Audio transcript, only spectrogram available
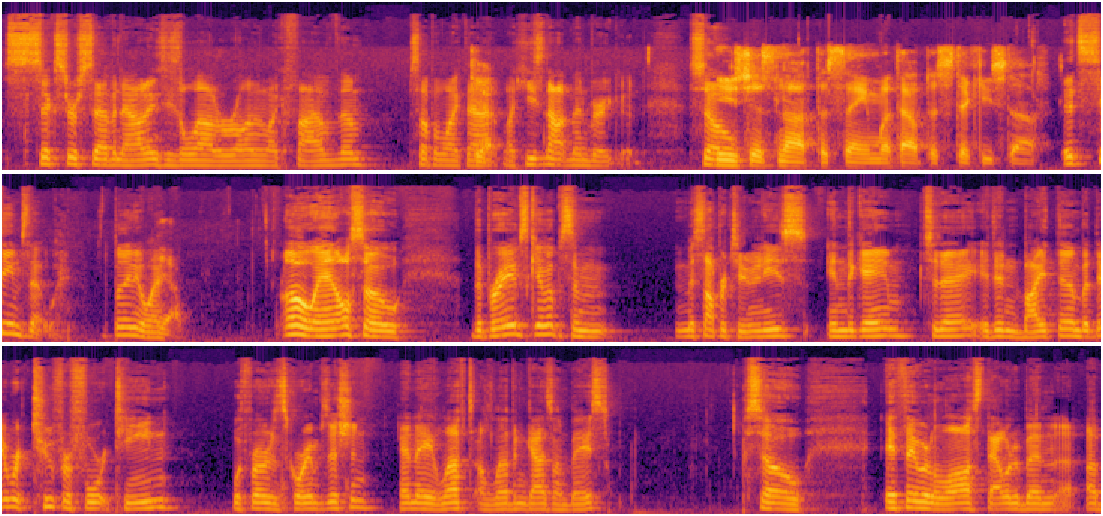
six or seven outings he's allowed to run in like five of them something like that Yeah. like he's not been very good so He's just not the same without the sticky stuff. it seems that way. But anyway. Yeah. Oh, and also the Braves gave up some missed opportunities in the game today. It didn't bite them, but they were two for 14 with runners in scoring position, and they left 11 guys on base. So if they would have lost, that would have been a,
